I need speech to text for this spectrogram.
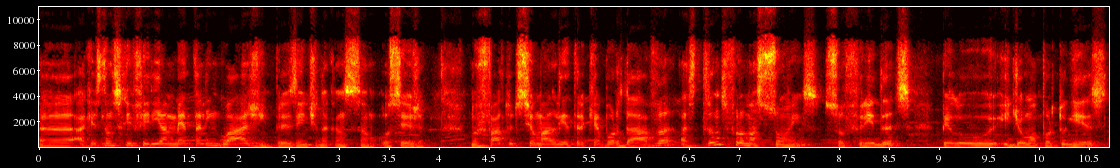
Uh, a questão se referia à metalinguagem presente na canção, ou seja, no fato de ser uma letra que abordava as transformações sofridas pelo idioma português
